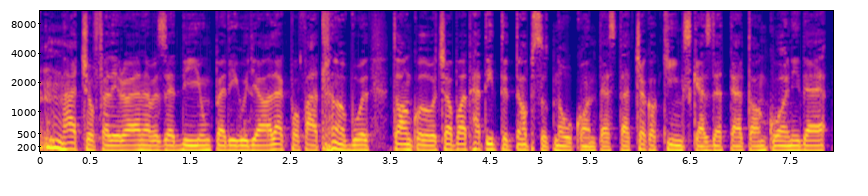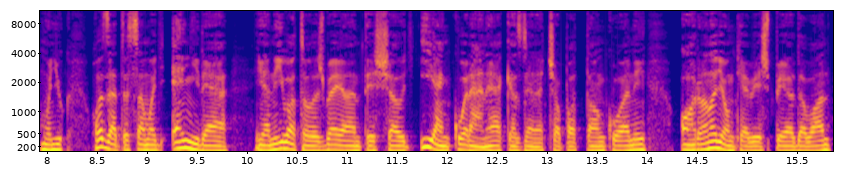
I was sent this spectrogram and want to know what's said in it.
hátsó feléről elnevezett díjunk pedig ugye a legpofátlanabbul tankoló csapat, hát itt, itt abszolút no contest, tehát csak a Kings kezdett el tankolni, de mondjuk hozzáteszem, hogy ennyire ilyen hivatalos bejelentéssel, hogy ilyen korán elkezdene csapat tankolni, arra nagyon kevés példa van,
